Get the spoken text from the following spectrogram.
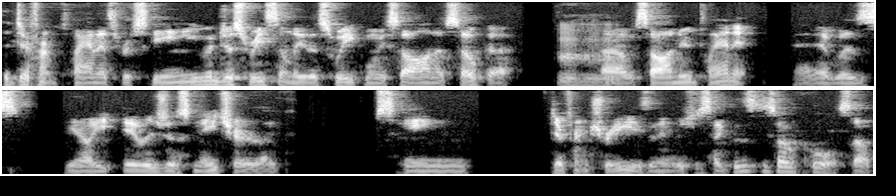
the different planets we're seeing. Even just recently this week when we saw on ahsoka hmm uh, we saw a new planet and it was you know it was just nature like seeing different trees and it was just like this is so cool. So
